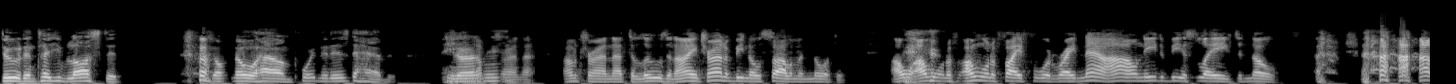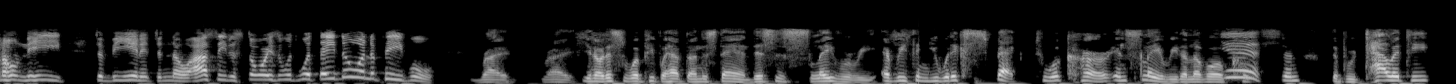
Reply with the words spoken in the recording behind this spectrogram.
dude. Until you've lost it, you don't know how important it is to have it. You know what I'm I mean? trying not. I'm trying not to lose, and I ain't trying to be no Solomon Northup. I, want to. I want to fight for it right now. I don't need to be a slave to know. I don't need to be in it to know. I see the stories with what they doing to people. Right, right. You know, this is what people have to understand. This is slavery. Everything you would expect to occur in slavery, the level of Yes. coercion, the brutality,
